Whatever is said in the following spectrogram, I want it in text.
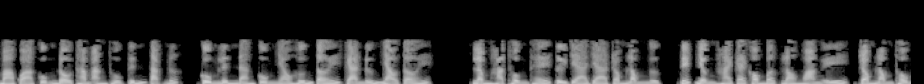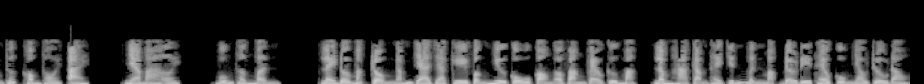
ma qua cũng độ tham ăn thuộc tính tạc đức, cùng Linh đang cùng nhau hướng tới gà nướng nhào tới. Lâm Hà thuận thế từ gia gia trong lòng ngực, tiếp nhận hai cái không bớt lo ngoạn ý, trong lòng thổn thức không thôi, ai? Nhà má ơi! Muốn thân mệnh, lấy đôi mắt trộm ngắm Gia Gia kia vẫn như cũ còn ở vặn vẹo gương mặt, Lâm Hà cảm thấy chính mình mặt đều đi theo cùng nhau trừ đau.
